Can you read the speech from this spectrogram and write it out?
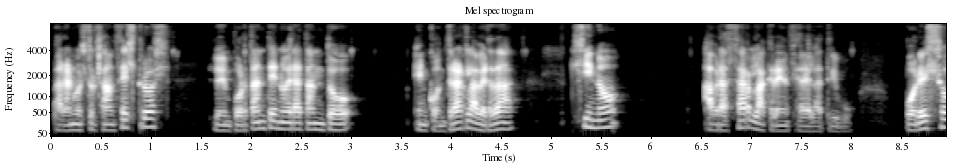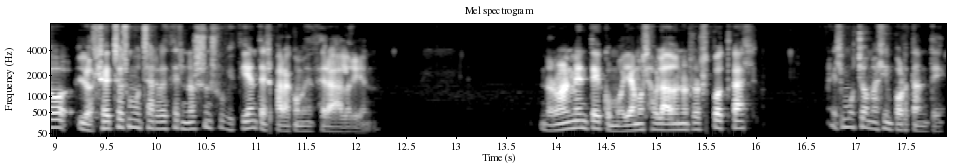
Para nuestros ancestros, lo importante no era tanto encontrar la verdad, sino abrazar la creencia de la tribu, por eso los hechos muchas veces no son suficientes para convencer a alguien. Normalmente, como ya hemos hablado en otros podcasts, es mucho más importante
